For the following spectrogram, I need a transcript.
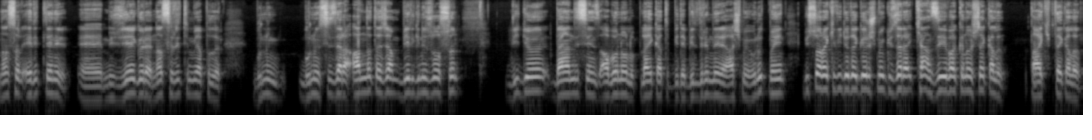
nasıl editlenir, e, müziğe göre nasıl ritim yapılır bunun bunu sizlere anlatacağım. Bilginiz olsun. Video beğendiyseniz abone olup like atıp bir de bildirimleri açmayı unutmayın. Bir sonraki videoda görüşmek üzere. Kendinize iyi bakın. Hoşça kalın. Takipte kalın.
